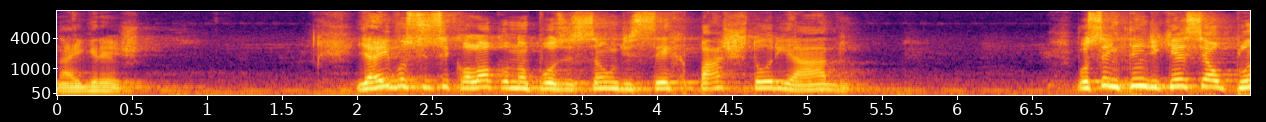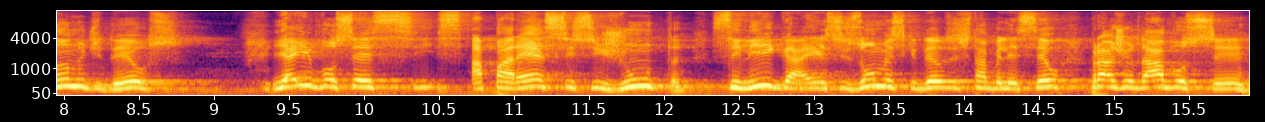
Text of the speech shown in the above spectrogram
na igreja. E aí você se coloca numa posição de ser pastoreado. Você entende que esse é o plano de Deus. E aí você se, aparece, se junta, se liga a esses homens que Deus estabeleceu para ajudar você.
